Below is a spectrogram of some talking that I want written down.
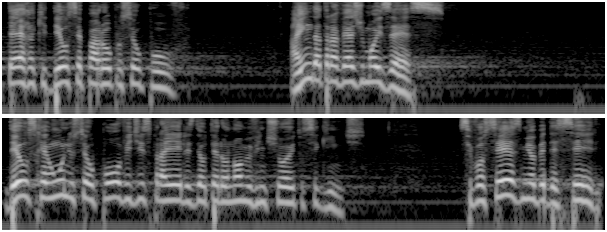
terra que Deus separou para o seu povo, ainda através de Moisés, Deus reúne o seu povo e diz para eles, Deuteronômio 28, o seguinte: Se vocês me obedecerem,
